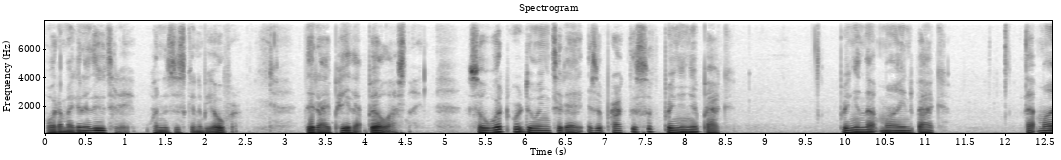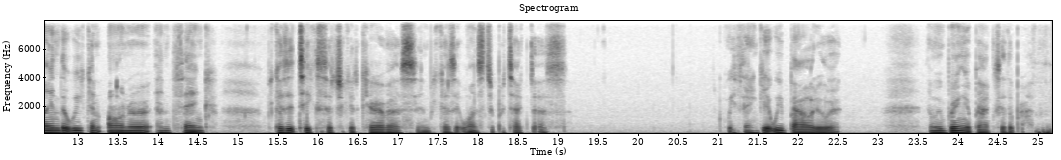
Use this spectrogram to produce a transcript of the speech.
What am I going to do today? When is this going to be over? Did I pay that bill last night? So, what we're doing today is a practice of bringing it back, bringing that mind back, that mind that we can honor and thank because it takes such good care of us and because it wants to protect us. We thank it, we bow to it, and we bring it back to the breath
